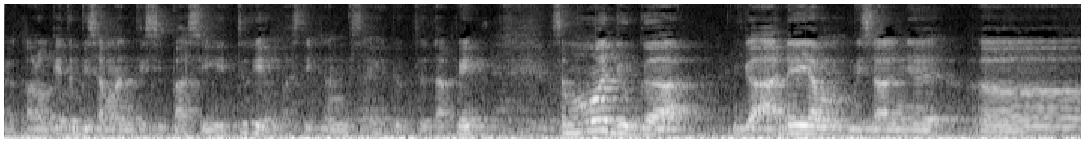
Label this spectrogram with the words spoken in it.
Nah, kalau kita bisa mengantisipasi itu ya pasti kan bisa hidup. Tetapi semua juga nggak ada yang misalnya eh,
